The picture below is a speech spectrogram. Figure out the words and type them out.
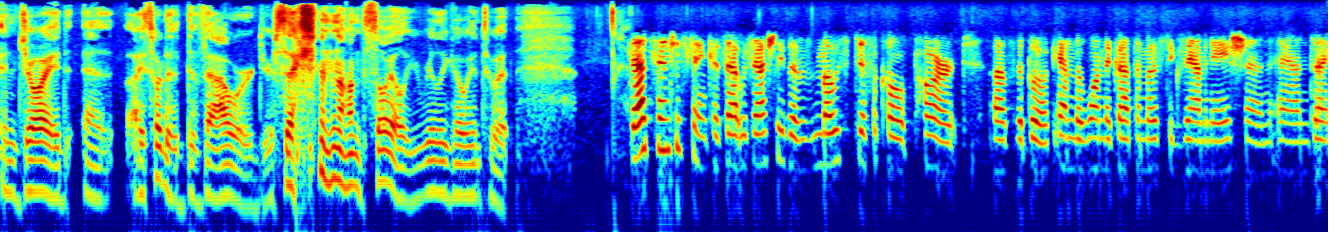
enjoyed. Uh, I sort of devoured your section on soil. You really go into it. That's interesting because that was actually the most difficult part of the book and the one that got the most examination. And I,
